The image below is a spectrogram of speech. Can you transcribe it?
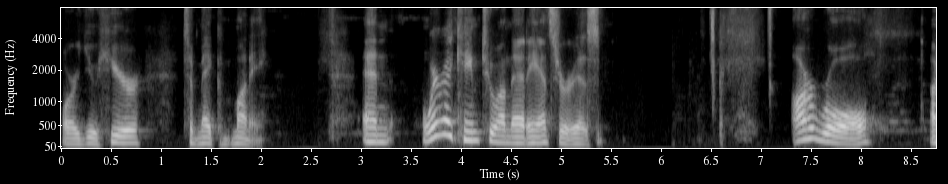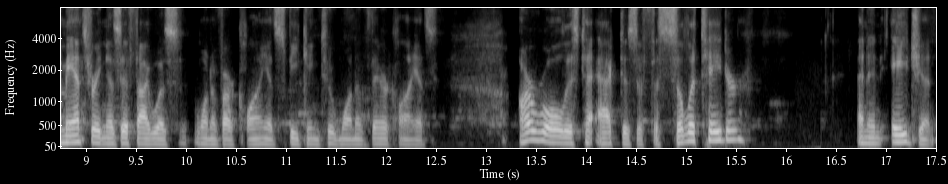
or are you here to make money? And where I came to on that answer is our role, I'm answering as if I was one of our clients speaking to one of their clients. Our role is to act as a facilitator and an agent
